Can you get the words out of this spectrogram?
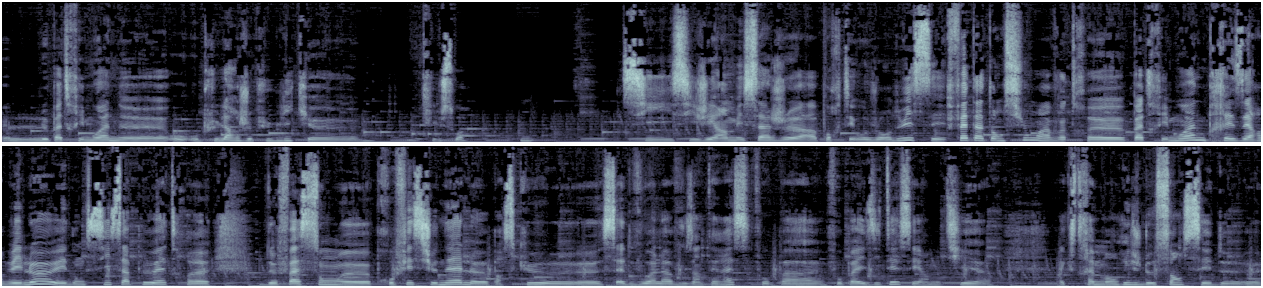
le patrimoine au, au, plus large public qu'il soit si, si j'ai un message à apporter aujourd'hui, c'est faites attention à votre euh, patrimoine, préservez-le et donc si ça peut être euh, de façon euh, professionnelle parce que cette voie-là vous intéresse, faut pas, faut pas hésiter. C'est un métier extrêmement riche de sens et de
